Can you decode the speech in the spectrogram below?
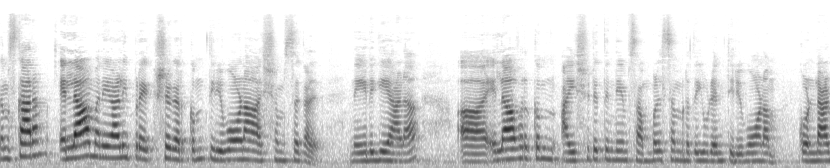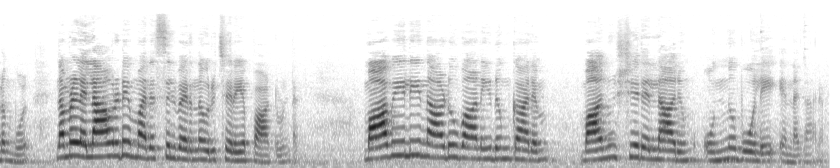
നമസ്കാരം. എല്ലാ മലയാളി പ്രേക്ഷകർക്കും തിരുവോണ ആശംസകൾ. നേരുകയാണ് എല്ലാവർക്കും ഐശ്വര്യത്തിന്റെയും സമ്പൽ സമൃദ്ധിയുടെയും തിരുവോണം കൊണ്ടാടുമ്പോൾ നമ്മൾ എല്ലാവരുടെയും മനസ്സിൽ വരുന്ന ഒരു ചെറിയ പാട്ടുണ്ട്. മാവേലി നാടു വാണിയിടും കാലം മനുഷ്യരെല്ലാവരും ഒന്നുപോലെ എന്ന ഗാനം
